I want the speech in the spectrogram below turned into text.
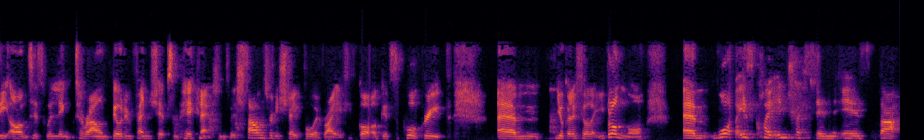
the answers were linked around building friendships and peer connections, which sounds really straightforward, right? If you've got a good support group, um, you're going to feel like you belong more. Um, what is quite interesting is that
